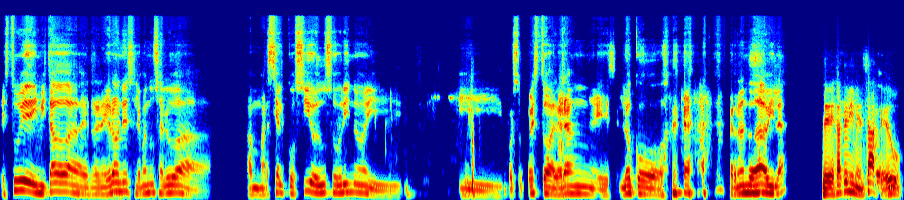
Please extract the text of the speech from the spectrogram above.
estuve invitado a Renegrones, le mando un saludo a, a Marcial Cosío, Edu Sobrino y, y por supuesto al gran loco Fernando Dávila. Le dejaste mi mensaje, Edu.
